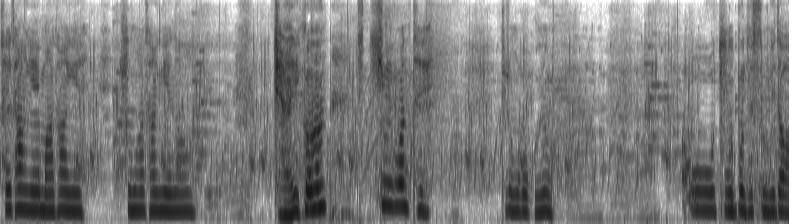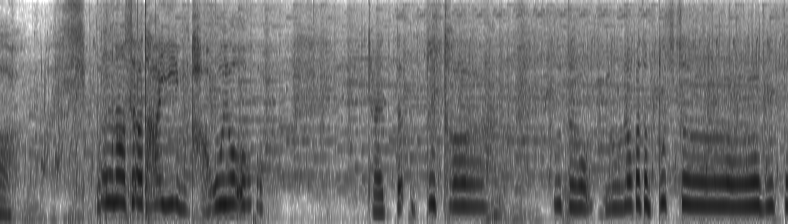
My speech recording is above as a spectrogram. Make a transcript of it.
세상에 마상에 중화상에나 자 이건 제 친구한테 들은 거고요. 오 죽을 뻔했습니다. 보너스 다임 가고요. 자 일단 부터 부터 위로 올라가서 부스터 부스터.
